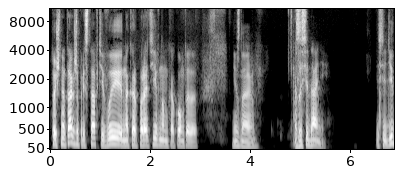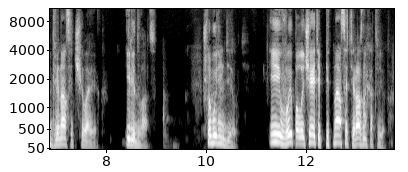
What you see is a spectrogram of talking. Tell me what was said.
Точно так же представьте, вы на корпоративном каком-то, не знаю, заседании, и сидит 12 человек или 20. Что будем делать? И вы получаете 15 разных ответов.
